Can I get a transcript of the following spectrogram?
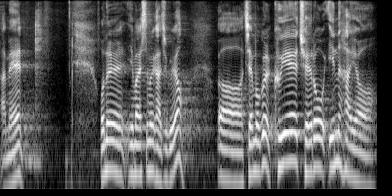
아멘. 오늘 이 말씀을 가지고요. 어, 제목을 그의 죄로 인하여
